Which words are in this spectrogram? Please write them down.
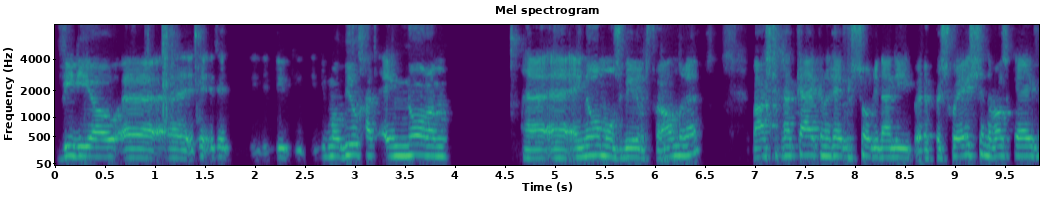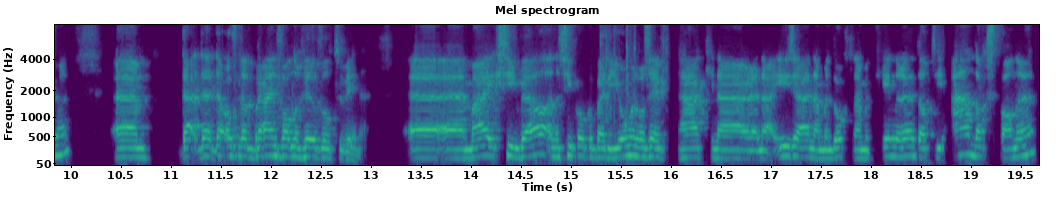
video. Die, die, die mobiel gaat enorm uh, enorm onze wereld veranderen. Maar als je gaat kijken nog even, sorry, naar die uh, persuasion, daar was ik even. Um, over dat brein valt nog heel veel te winnen. Uh, maar ik zie wel, en dan zie ik ook bij de jongeren, was even een haakje naar, naar Isa, naar mijn dochter, naar mijn kinderen, dat die aandachtspannen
